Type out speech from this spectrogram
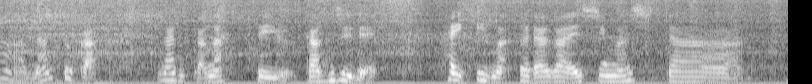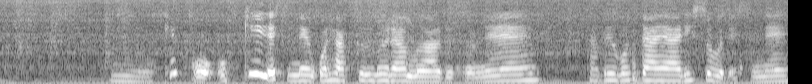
まあなんとかなるかなっていう感じで。はい今裏返しました。うん、結構大きいですね。500g あるとね。食べ応えありそうですね。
